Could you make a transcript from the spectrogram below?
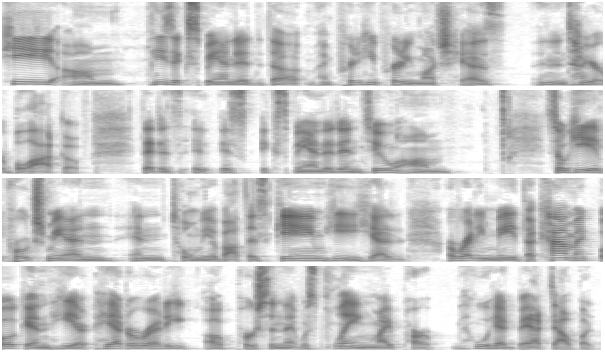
he um, he's expanded the. I pretty he pretty much has an entire block of that is is expanded into. Um, so he approached me and, and told me about this game. He had already made the comic book, and he had already a person that was playing my part who had backed out, but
